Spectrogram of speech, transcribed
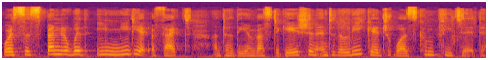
were suspended with immediate effect until the investigation into the leakage was completed.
